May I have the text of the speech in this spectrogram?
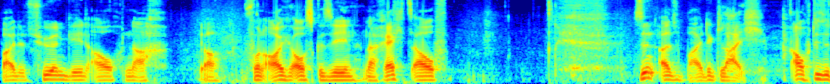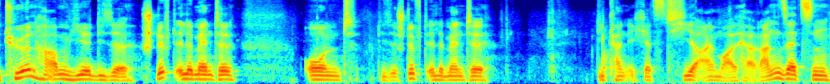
beide Türen gehen auch nach, ja, von euch aus gesehen, nach rechts auf. Sind also beide gleich. Auch diese Türen haben hier diese Stiftelemente und diese Stiftelemente, die kann ich jetzt hier einmal heransetzen.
